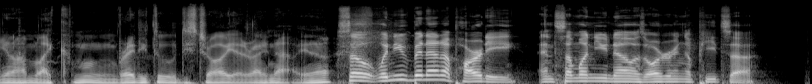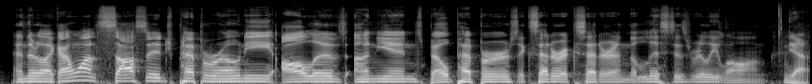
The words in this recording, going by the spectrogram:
you know, I'm like mm, ready to destroy it right now. You know. So when you've been at a party and someone you know is ordering a pizza, and they're like, "I want sausage, pepperoni, olives, onions, bell peppers, etc., etc., and the list is really long. Yeah.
